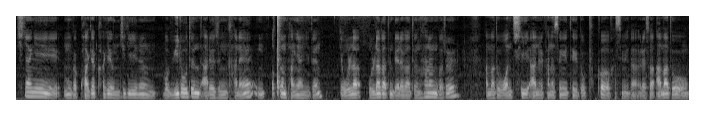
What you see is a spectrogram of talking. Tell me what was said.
시장이 뭔가 과격하게 움직이는 뭐 위로든 아래든 간에 음, 어떤 방향이든 올라 올라가든 내려가든 하는 거를 아마도 원치 않을 가능성이 되게 높을 것 같습니다. 그래서 아마도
